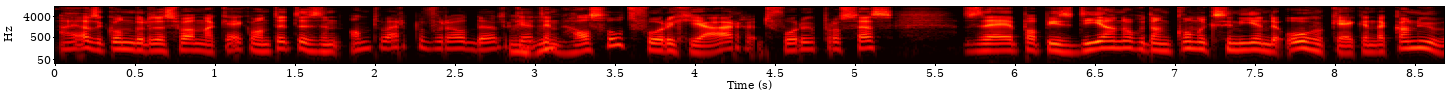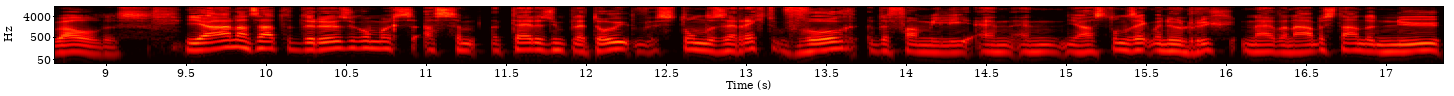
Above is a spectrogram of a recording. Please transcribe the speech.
Ah ja, ze konden er dus wel naar kijken, want dit is in Antwerpen vooral duidelijkheid. Mhm. In Hasselt, vorig jaar, het vorige proces, zei Papis Dia nog, dan kon ik ze niet in de ogen kijken. En dat kan nu wel dus. Ja, dan zaten de reuzengommers, als ze, tijdens hun pleidooi, stonden ze recht voor de familie. En, en ja, stonden ze met hun rug naar de nabestaanden. Nu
